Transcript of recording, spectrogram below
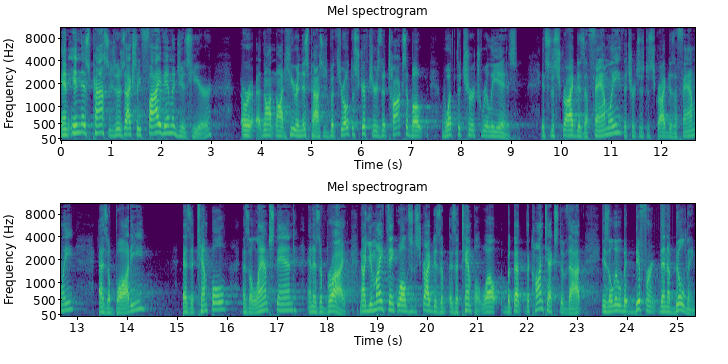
And in this passage, there's actually five images here, or not, not here in this passage, but throughout the scriptures that talks about what the church really is. It's described as a family, the church is described as a family, as a body, as a temple, as a lampstand, and as a bride. Now, you might think, well, it's described as a, as a temple. Well, but that, the context of that is a little bit different than a building,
